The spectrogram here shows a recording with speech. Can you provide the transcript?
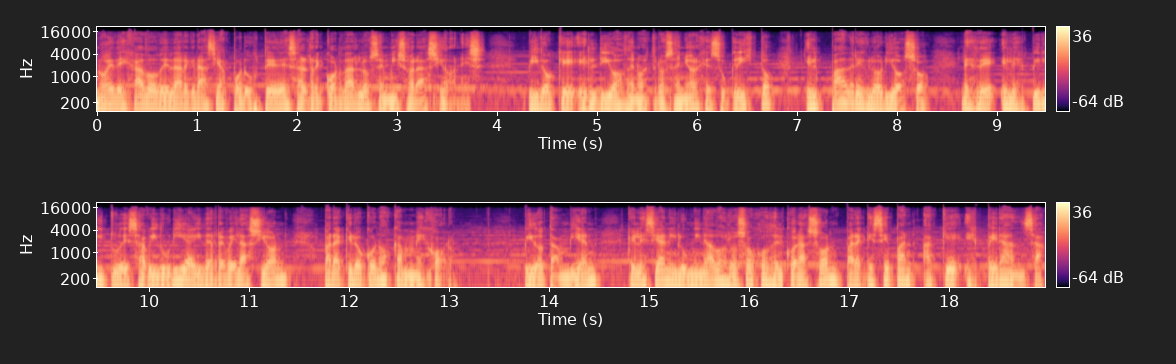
No he dejado de dar gracias por ustedes al recordarlos en mis oraciones. Pido que el Dios de nuestro Señor Jesucristo, el Padre Glorioso, les dé el espíritu de sabiduría y de revelación para que lo conozcan mejor, Pido también que les sean iluminados los ojos del corazón para que sepan a qué esperanza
